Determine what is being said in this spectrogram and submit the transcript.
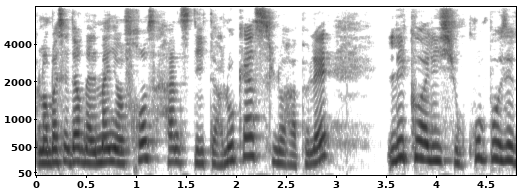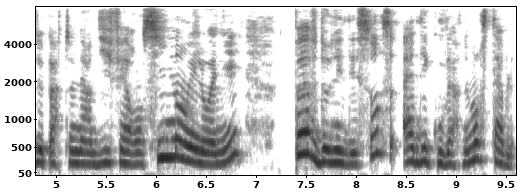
L'ambassadeur d'Allemagne en France, Hans-Dieter Lucas, le rappelait, les coalitions composées de partenaires différents, sinon éloignés, peuvent donner des sens à des gouvernements stables.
